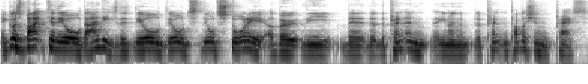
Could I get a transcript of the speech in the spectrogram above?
It goes back to the old adage, the, the old the old the old story about the the, the, the printing, you know, the, the publishing press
